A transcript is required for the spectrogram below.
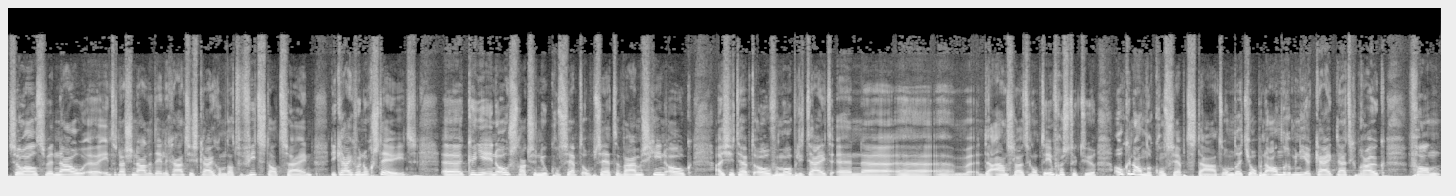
Zoals we nou eh, internationale delegaties krijgen omdat we fietsstad zijn. Die krijgen we nog steeds. Eh, kun je in Oost straks een nieuw concept opzetten. Waar misschien ook, als je het hebt over mobiliteit en ehm, de aansluiting op de infrastructuur. Ook een ander concept staat omdat je op een andere manier kijkt naar het gebruik van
